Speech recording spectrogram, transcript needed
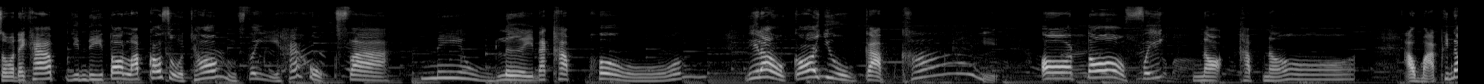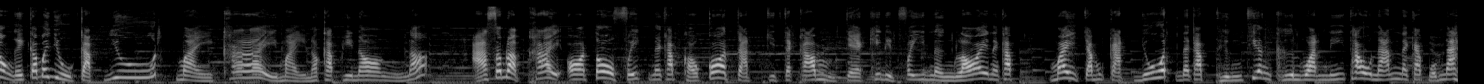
สวัสดีครับ ยินดีต้อนรับเข้าสู่ช่อง 456ซาเนวเลยนะครับผม นี่เราก็อยู่กับค่ายออโต้ฟิกเนาะครับเนาะเอามาพี่น้องเอ้ยก็มาอยู่กับยูทใหม่ค่ายใหม่เนาะครับพี่น้องเนาะอ่าสำหรับค่ายออโต้ฟิกนะครับ เขาก็จัดกิจกรรม แจกเครดิตฟรี 100 นะครับ ไม่จำกัดยุทนะครับ ถึงเที่ยงคืนวันนี้เท่านั้นนะครับผมนะ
